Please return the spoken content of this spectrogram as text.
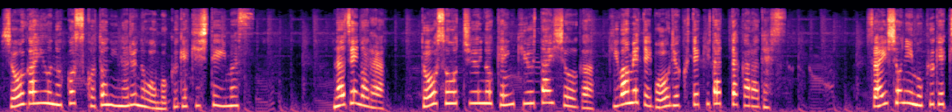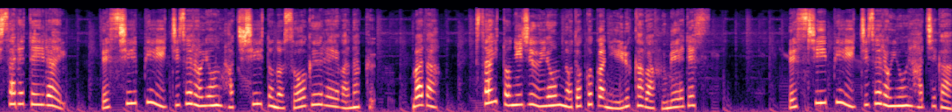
障害を残すことになるのを目撃しています。なぜなら、逃走中の研究対象が極めて暴力的だったからです。最初に目撃されて以来、SCP-1048C との遭遇例はなく、まだ、サイト24のどこかにいるかは不明です。SCP-1048 が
